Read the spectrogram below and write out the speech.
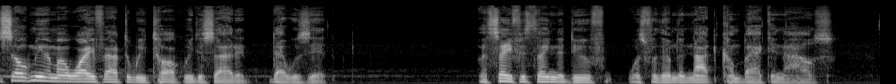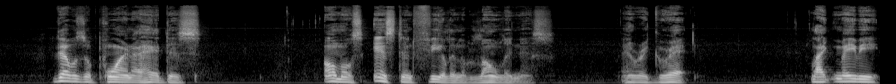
So, me and my wife, after we talked, we decided that was it. The safest thing to do was for them to not come back in the house. There was a point I had this almost instant feeling of loneliness and regret. Like maybe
